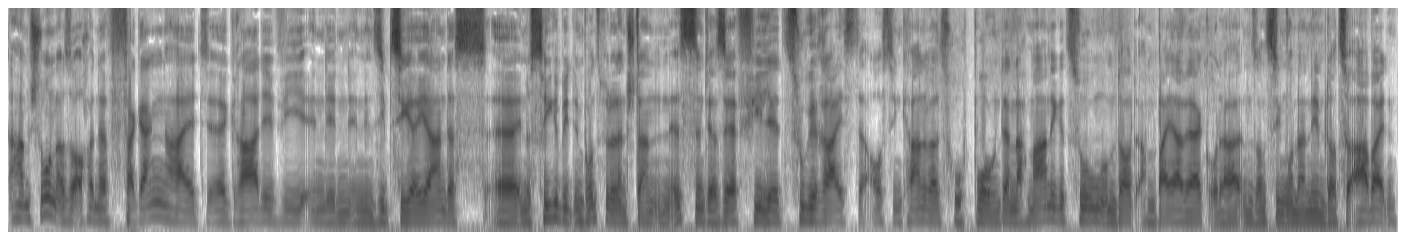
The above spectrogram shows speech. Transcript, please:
haben schon, also auch in der Vergangenheit, äh, gerade wie in den, in den 70er Jahren das äh, Industriegebiet in Brunsbüttel entstanden ist, sind ja sehr viele Zugereiste aus den Karnevalshochburgen dann nach Mahne gezogen, um dort am Bayerwerk oder in sonstigen Unternehmen dort zu arbeiten.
